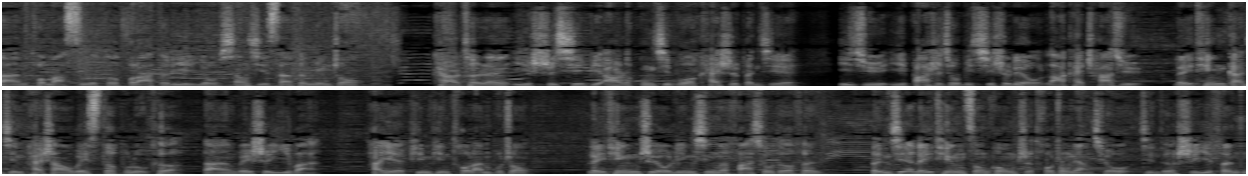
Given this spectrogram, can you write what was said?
但托马斯和弗拉德利又相继三分命中。凯尔特人以十七比二的攻击波开始本节，一举以八十九比七十六拉开差距。雷霆赶紧派上威斯特布鲁克，但为时已晚，他也频频投篮不中。雷霆只有零星的罚球得分。本节雷霆总共只投中两球，仅得十一分，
